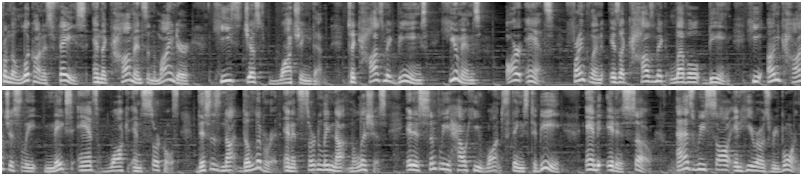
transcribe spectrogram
From the look on his face and the comments in the minder, he's just watching them. To cosmic beings, humans are ants. Franklin is a cosmic level being. He unconsciously makes ants walk in circles. This is not deliberate, and it's certainly not malicious. It is simply how he wants things to be, and it is so. As we saw in Heroes Reborn,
